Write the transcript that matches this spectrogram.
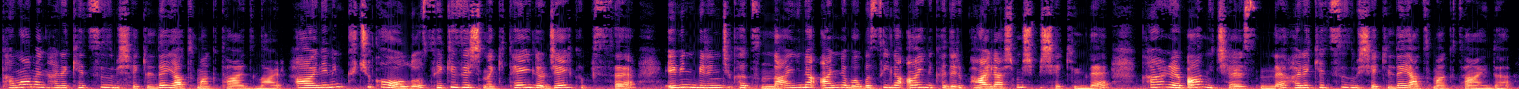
tamamen hareketsiz bir şekilde yatmaktaydılar. Ailenin küçük oğlu 8 yaşındaki Taylor Jacob ise evin birinci katında yine anne babasıyla aynı kaderi paylaşmış bir şekilde kar reban içerisinde hareketsiz bir şekilde yatmaktaydı.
